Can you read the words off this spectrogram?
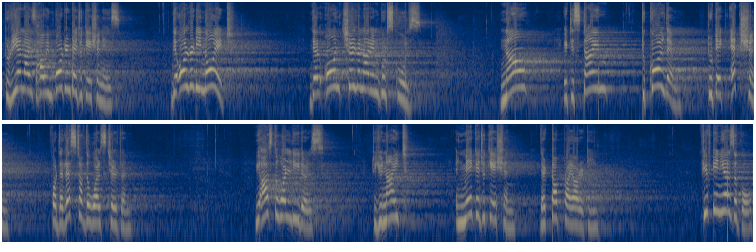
to realize how important education is. They already know it. Their own children are in good schools. Now it is time to call them to take action for the rest of the world's children. We ask the world leaders to unite and make education their top priority. 15 years ago,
